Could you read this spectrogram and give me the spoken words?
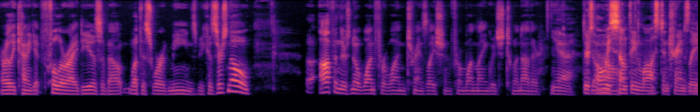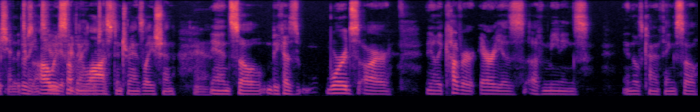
and really kind of get fuller ideas about what this word means because there's no often there's no one for one translation from one language to another. Yeah, there's You always know, something lost in translation between There's always something languages. lost in translation. Yeah. And so because words are you know they cover areas of meanings and those kind of things. So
